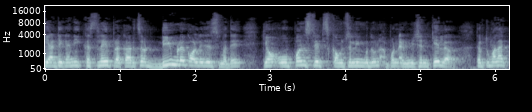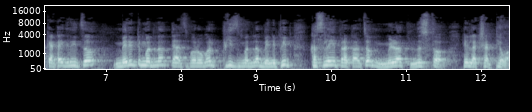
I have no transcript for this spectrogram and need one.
या ठिकाणी कसल्याही प्रकारचं डीम्ड कॉलेजेसमध्ये किंवा ओपन स्टेट्स काउन्सिलिंगमधून आपण ॲडमिशन केलं तर तुम्हाला कॅटेगरीचं मेरिटमधलं त्याचबरोबर फीजमधलं बेनिफिट कसल्याही प्रकारचं मिळत नसतं हे लक्षात ठेवा.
